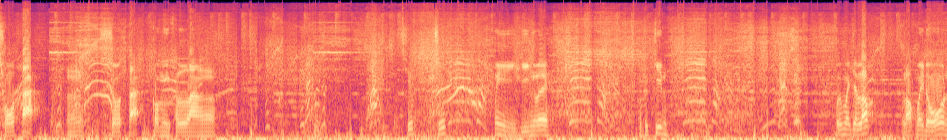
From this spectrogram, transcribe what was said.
โชตะ อืมโชตะก็มีพลัง ชึบชึบนี่ยิงเลย เอาไปกินเฮ้ยมันจะล็อก ล็อกไม่โดน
